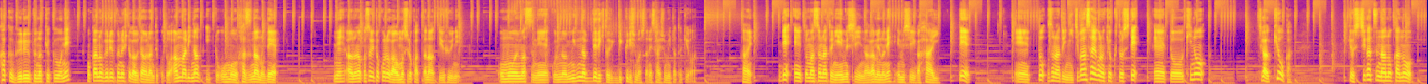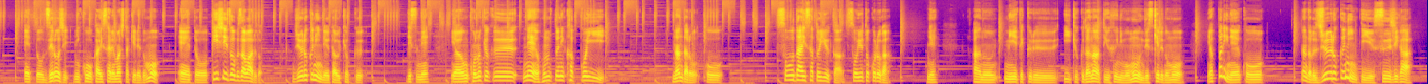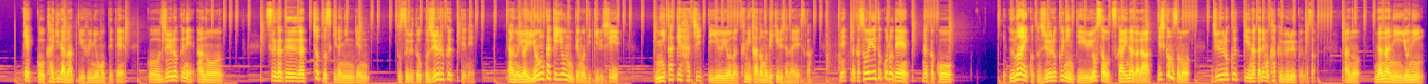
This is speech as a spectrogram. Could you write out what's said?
各グループの曲をね、他のグループの人が歌うなんてことはあんまりないと思うはずなので、ね、あの、なんかそういうところが面白かったなっていうふうに思いますね。こんなみんな出てきた時びっくりしましたね、最初見た時は。はい。で、えっ、ー、と、まあ、その後に MC、長めのね、MC が入って、えっ、ー、と、その後に一番最後の曲として、えっ、ー、と、昨日、違う、今日か。今日7月7日の、えっ、と、0時に公開されましたけれども、えっ、と、PCs of the World。16人で歌う曲ですね。いや、この曲ね、本当にかっこいい。なんだろう、こう、壮大さというか、そういうところがね、あの、見えてくるいい曲だなっていうふうにも思うんですけれども、やっぱりね、こう、なんだろう、16人っていう数字が結構鍵だなっていうふうに思ってて、こう、16ね、あの、数学がちょっと好きな人間とすると、こう16ってね、あの、いわゆる 4×4 でもできるし、2×8 っていうような組み方もできるじゃないですか。ね、なんかそういうところで、なんかこう、うまいこと16人っていう良さを使いながら、でしかもその16っていう中でも各グループのさ、あの、7人、4人、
